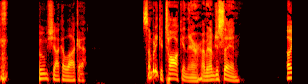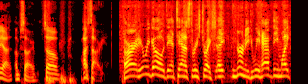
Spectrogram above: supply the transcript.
Boom shakalaka. Somebody could talk in there. I mean, I'm just saying. Oh yeah, I'm sorry. So I'm sorry. All right, here we go. Dantana's three strikes. Hey, Nerney, do we have the Mike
